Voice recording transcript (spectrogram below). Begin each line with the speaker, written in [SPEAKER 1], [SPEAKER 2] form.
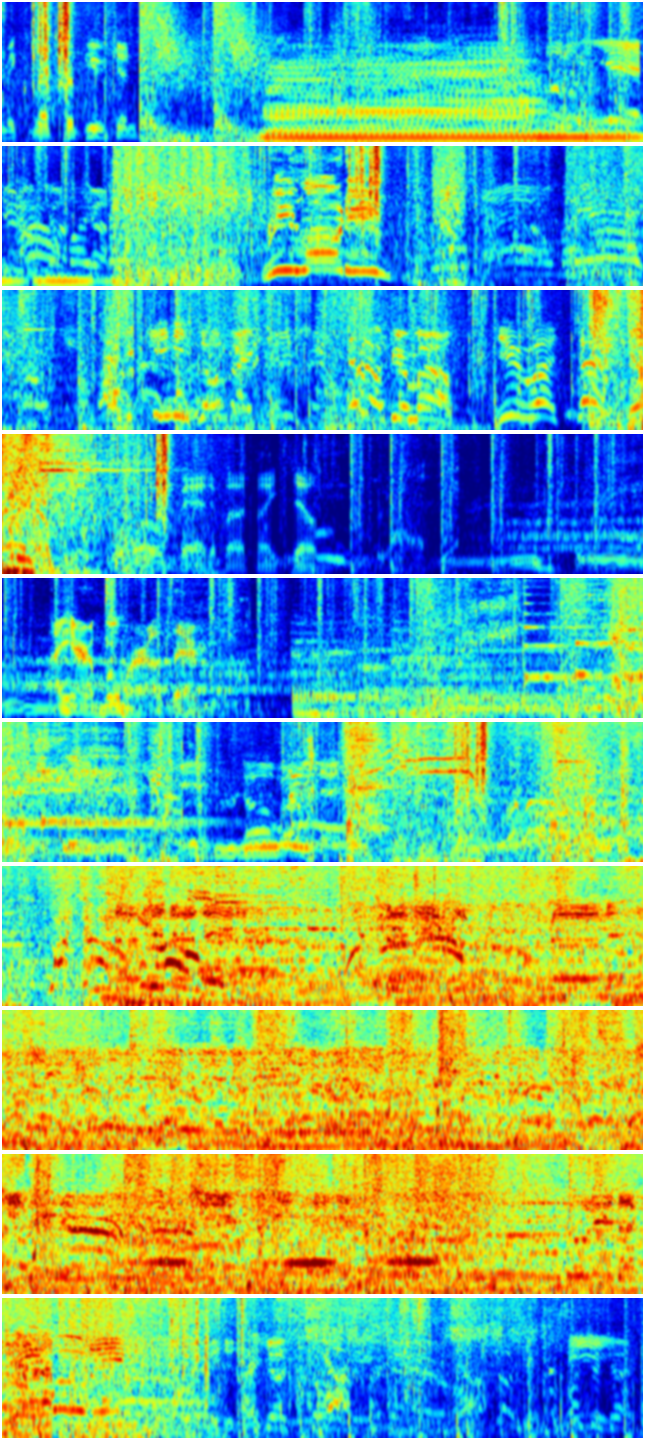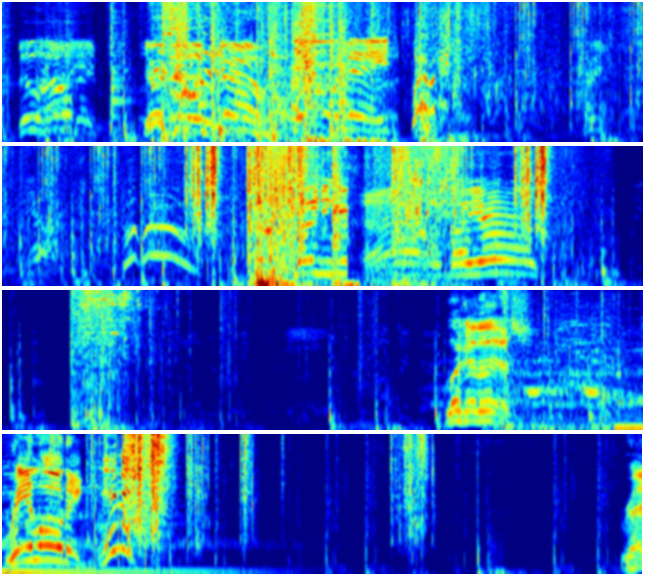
[SPEAKER 1] karmic retribution.
[SPEAKER 2] Reloading!
[SPEAKER 1] Shut up your mouth! You was so good! so bad about myself.
[SPEAKER 2] I hear a boomer out there.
